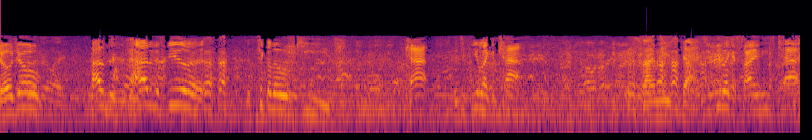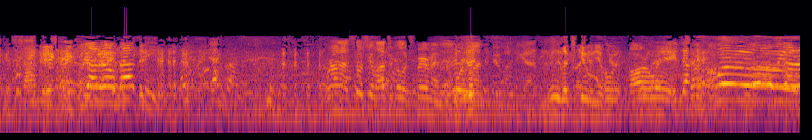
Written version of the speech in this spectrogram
JoJo. How did it, how did it feel to, to tickle those keys? Cat, did you feel like a cat? Siamese cat. Did you feel like a Siamese cat? Siamese cat. We got our own balcony. We're on a sociological experiment before lunch. It really looks good when you hold it far away. It's up- Whoa, we got our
